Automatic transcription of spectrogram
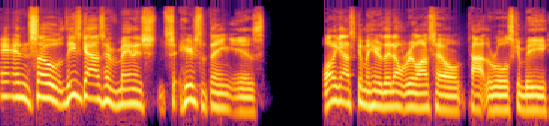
And, and so these guys have managed. Here's the thing: is a lot of guys come in here, they don't realize how tight the rules can be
